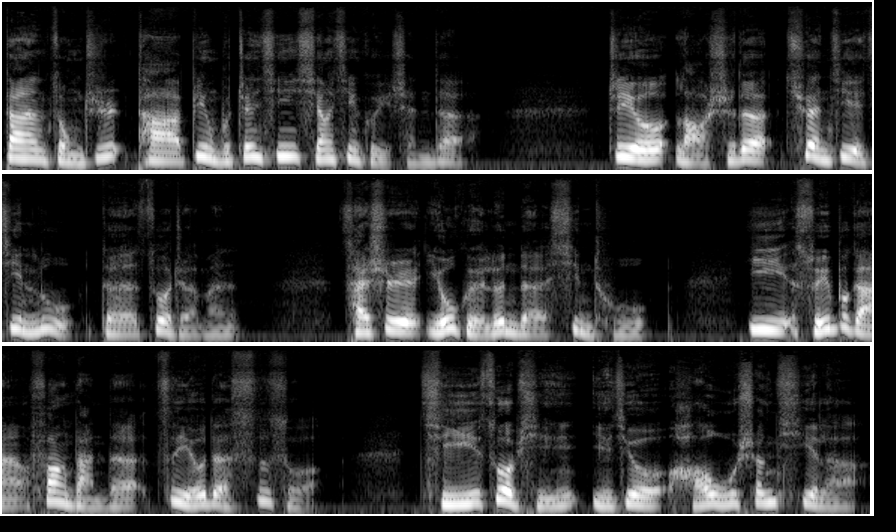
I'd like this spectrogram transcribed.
但总之他并不真心相信鬼神的。只有老实的劝诫进路的作者们，才是有鬼论的信徒。亦虽不敢放胆的自由的思索，其作品也就毫无生气了。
